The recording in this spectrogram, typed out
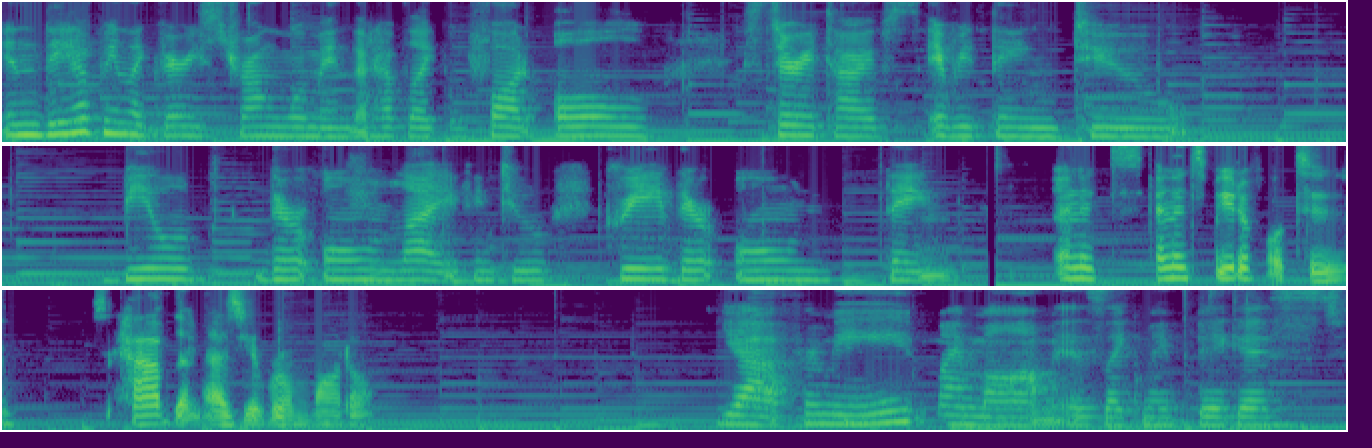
and they have been like very strong women that have like fought all stereotypes everything to build their own life and to create their own thing. And it's and it's beautiful to have them as your role model. Yeah for me my mom is like my biggest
